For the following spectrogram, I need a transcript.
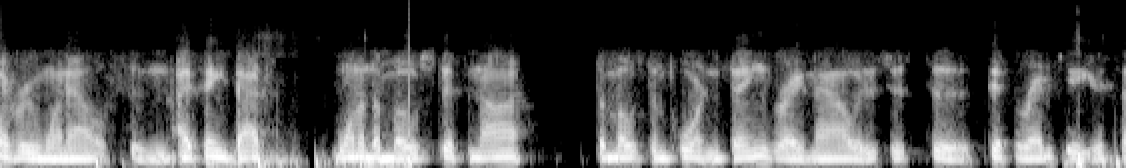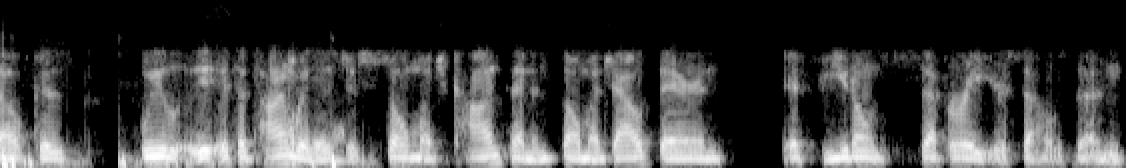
everyone else. And i think that's one of the most if not the most important things right now is just to differentiate yourself because we it's a time where there's just so much content and so much out there. And if you don't separate yourselves then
